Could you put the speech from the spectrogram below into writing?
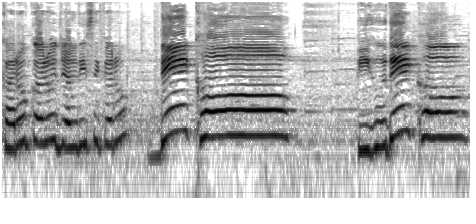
करो। करो जल्दी से करो। देखो! पीहू देखो।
